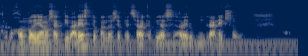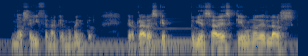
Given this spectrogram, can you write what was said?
a lo mejor podríamos activar esto cuando se pensaba que pudiera haber un gran éxodo. No se hizo en aquel momento. Pero claro, es que tú bien sabes que uno de los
